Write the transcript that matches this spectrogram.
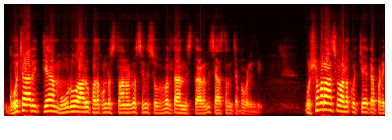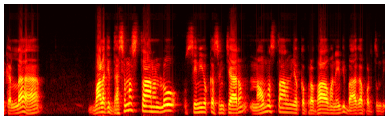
గోచారిత్య మూడు ఆరు పదకొండు స్థానంలో శని శుభ ఫలితాన్ని ఇస్తాడని శాస్త్రం చెప్పబడింది. వృషభ రాశి వాళ్ళకు వచ్చేటప్పటికల్లా వాళ్ళకి దశమ స్థానంలో శని యొక్క సంచారం నవమ స్థానం యొక్క ప్రభావం అనేది బాగా పడుతుంది.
